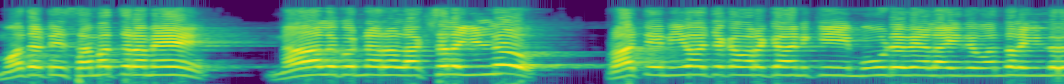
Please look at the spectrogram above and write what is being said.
మొదటి సంవత్సరమే నాలుగున్నర లక్షల ఇళ్ళు ప్రతి నియోజకవర్గానికి మూడు వేల ఐదు వందల ఇళ్ళు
